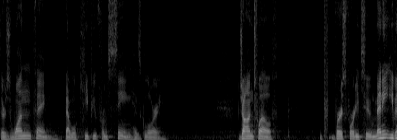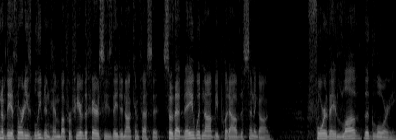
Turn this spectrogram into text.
There's one thing that will keep you from seeing his glory. John 12, verse 42 Many, even of the authorities, believed in him, but for fear of the Pharisees, they did not confess it, so that they would not be put out of the synagogue. For they loved the glory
